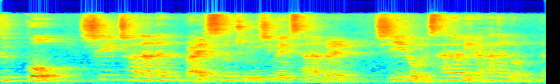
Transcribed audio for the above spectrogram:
듣고 실천하는 말씀 중심의 사람을 지혜로운 사람이라 하는 겁니다.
